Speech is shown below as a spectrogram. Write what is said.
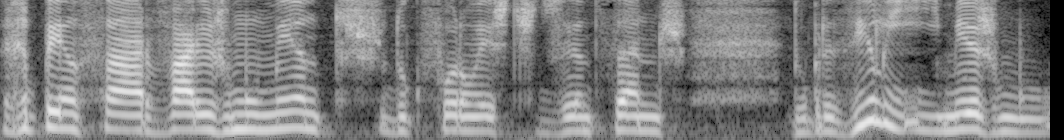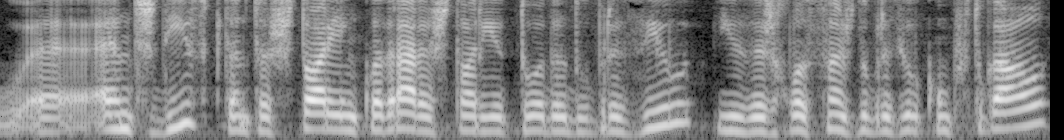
repensar vários momentos do que foram estes 200 anos do Brasil e, mesmo uh, antes disso, portanto, a história, enquadrar a história toda do Brasil e das relações do Brasil com Portugal,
